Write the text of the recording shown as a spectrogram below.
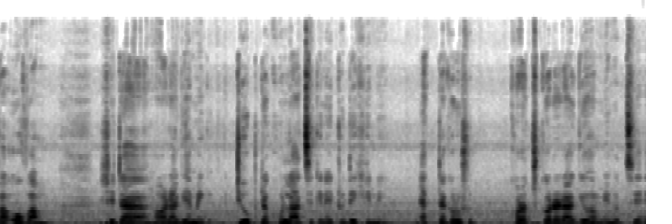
বা ওভাম, সেটা হওয়ার আগে আমি টিউবটা খোলা আছে কিনা একটু দেখে নিই। এক টাকার ওষুধ খরচ করার আগেও আমি হচ্ছে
